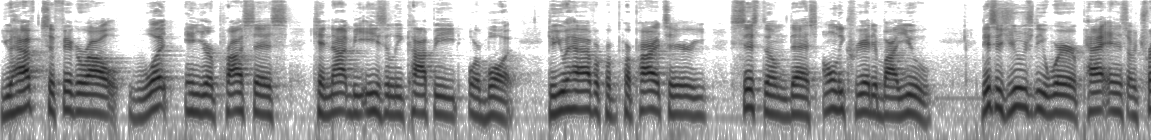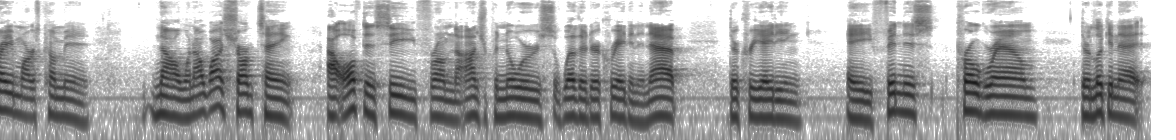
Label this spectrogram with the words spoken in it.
You have to figure out what in your process cannot be easily copied or bought. Do you have a proprietary system that's only created by you? This is usually where patents or trademarks come in. Now, when I watch Shark Tank, I often see from the entrepreneurs whether they're creating an app, they're creating a fitness program, they're looking at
